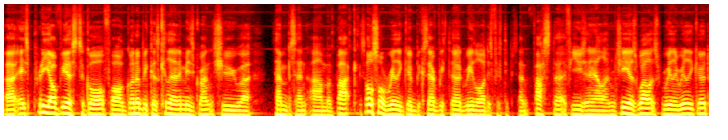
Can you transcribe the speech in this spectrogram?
Uh, it's pretty obvious to go for gunner because killing enemies grants you uh, 10% armor back. It's also really good because every third reload is 50% faster. If you're using an LMG as well, it's really, really good.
